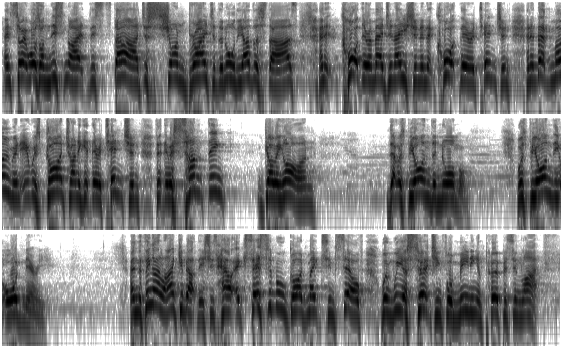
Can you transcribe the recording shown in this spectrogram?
And so it was on this night, this star just shone brighter than all the other stars, and it caught their imagination and it caught their attention. And at that moment, it was God trying to get their attention that there was something going on that was beyond the normal, was beyond the ordinary. And the thing I like about this is how accessible God makes himself when we are searching for meaning and purpose in life.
